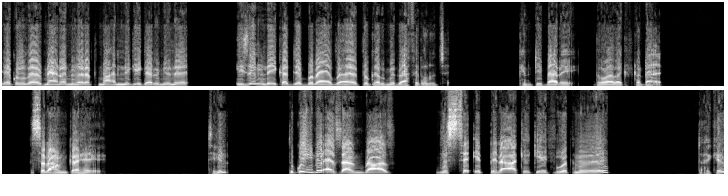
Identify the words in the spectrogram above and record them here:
या कोई गैर मैरम हरत मारने की गर्मी में इजन लेकर जब बुलाया जाए तो घर में दाखिल होना चाहिए। घंटी बारे दरवाज़ा खटखटाए सलाम कहे। ठीक है? तो कोई भी ऐसा अंदाज जिससे इतला की कैफियत में है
